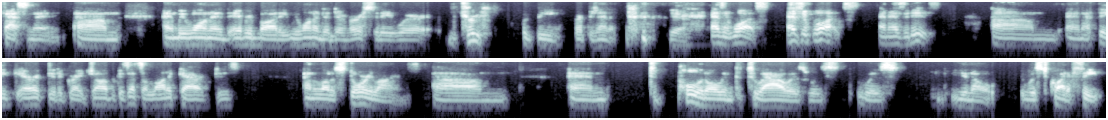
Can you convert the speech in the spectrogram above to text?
fascinating. Um, and we wanted everybody, we wanted a diversity where the truth would be represented. Yeah, as it was, as it was, and as it is. Um, and I think Eric did a great job because that's a lot of characters and a lot of storylines. Um, and to pull it all into two hours was was you know it was quite a feat.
